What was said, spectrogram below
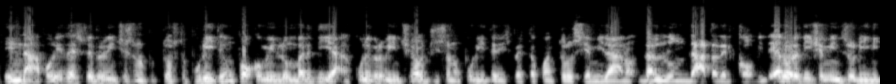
e Napoli. Il resto delle province sono piuttosto pulite un po' come in Lombardia. Alcune province oggi sono pulite rispetto a quanto lo sia Milano dall'ondata del Covid. E allora dice Minzolini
